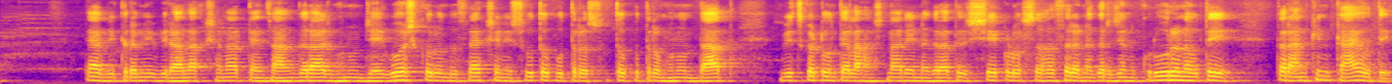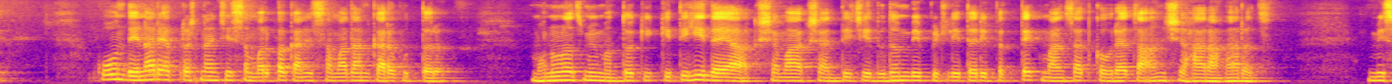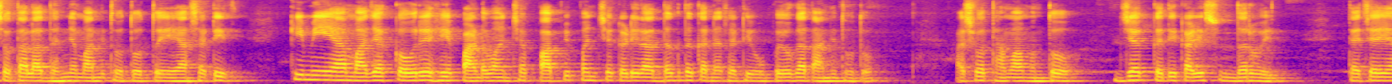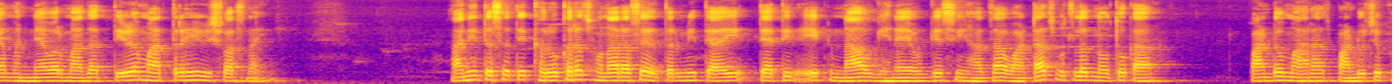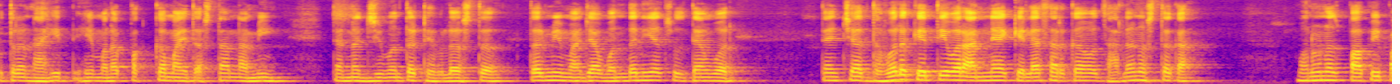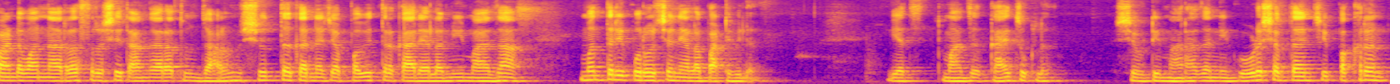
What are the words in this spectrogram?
त्या विक्रमी वीराला क्षणात त्यांचा अंगराज म्हणून जयघोष करून दुसऱ्या क्षणी सुतपुत्र सुतपुत्र म्हणून दात विचकटून त्याला हसणारे नगरातील शेकडो सहस्र नगरजन क्रूर नव्हते तर आणखीन काय होते? कोण देणार या प्रश्नांची समर्पक आणि समाधानकारक उत्तरं? म्हणूनच मी म्हणतो की कितीही दया क्षमा शांतीची दुदंबी पिटली तरी प्रत्येक माणसात कौऱ्याचा अंश हा राहणारच. मी स्वतःला धन्य मानित होतो ते यासाठीच की मी या माझ्या कौर्य हे पांडवांच्या पापी पंचकडीला दग्ध करण्यासाठी उपयोगात आणत होतो. अश्वत्थामा म्हणतो जग कधी काळी सुंदर होईल. त्याच्या या म्हणण्यावर माझा तीळ मात्रही विश्वास नाही. आणि तसं ते खरोखरच होणार असेल तर मी त्या त्यातील एक नाव घेण्यायोग्य सिंहाचा वाटाच उचलत नव्हतो का? पांडव महाराज पांडूचे पुत्र नाहीत हे मला पक्क माहीत असताना मी त्यांना जिवंत ठेवलं असतं. तर मी माझ्या वंदनीय चुलत्यांवर त्यांच्या धवलकीर्तीवर अन्याय केल्यासारखं झालं नसतं का? म्हणूनच पापी पांडवांना रसरशीत अंगारातून जाळून शुद्ध करण्याच्या पवित्र कार्याला मी माझा मंत्री पुरोचन याला पाठविलं. याच माझं काय चुकलं? शेवटी महाराजांनी गोड शब्दांची पखरण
